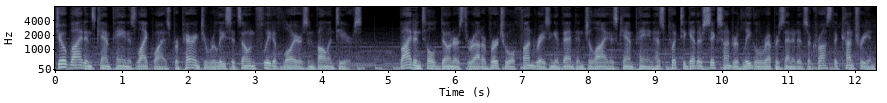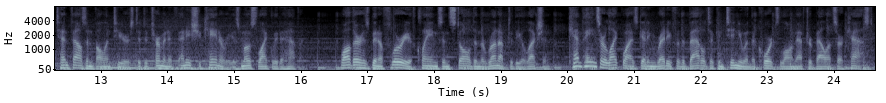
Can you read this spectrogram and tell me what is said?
Joe Biden's campaign is likewise preparing to release its own fleet of lawyers and volunteers. Biden told donors throughout a virtual fundraising event in July his campaign has put together 600 legal representatives across the country and 10,000 volunteers to determine if any chicanery is most likely to happen. While there has been a flurry of claims installed in the run up to the election, campaigns are likewise getting ready for the battle to continue in the courts long after ballots are cast,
